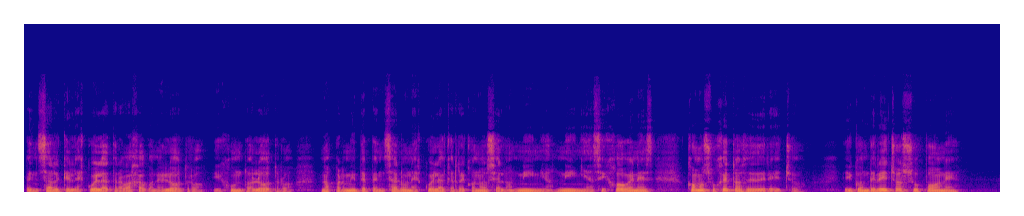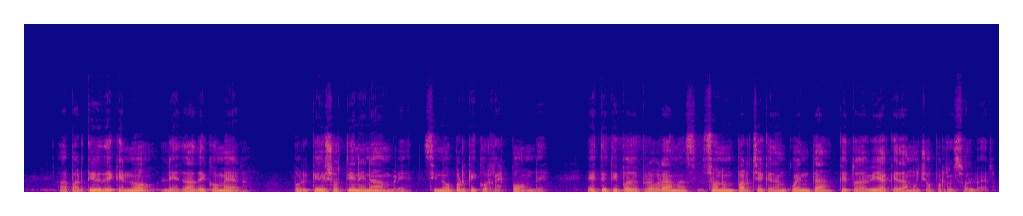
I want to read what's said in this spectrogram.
Pensar que la escuela trabaja con el otro y junto al otro nos permite pensar una escuela que reconoce a los niños, niñas y jóvenes como sujetos de derecho, y con derechos supone a partir de que no les da de comer porque ellos tienen hambre, sino porque corresponde. Este tipo de programas son un parche que dan cuenta que todavía queda mucho por resolver.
